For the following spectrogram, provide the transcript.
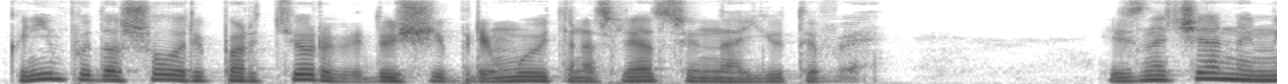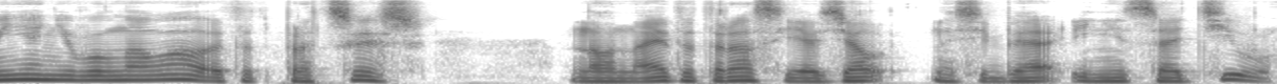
к ним подошел репортер, ведущий прямую трансляцию на ЮТВ. Изначально меня не волновал этот процесс, но на этот раз я взял на себя инициативу,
